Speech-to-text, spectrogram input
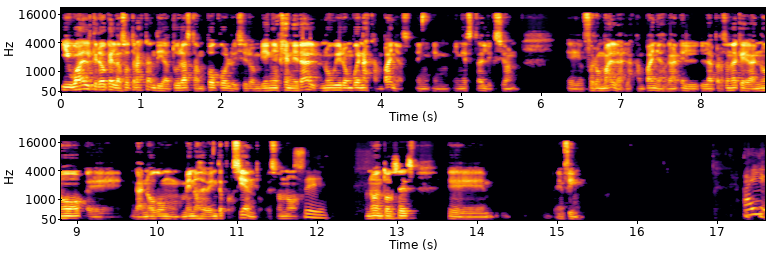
igual creo que las otras candidaturas tampoco lo hicieron bien. En general, no hubieron buenas campañas en, en, esta elección. Eh, fueron malas las campañas. la persona que ganó ganó con menos de 20%. Eso no. Sí. ¿no? Entonces, eh, en fin. Hay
